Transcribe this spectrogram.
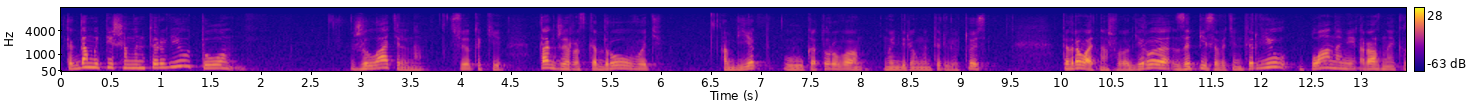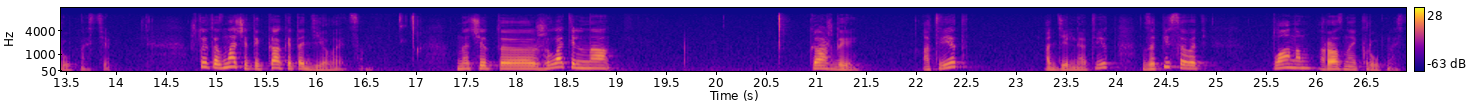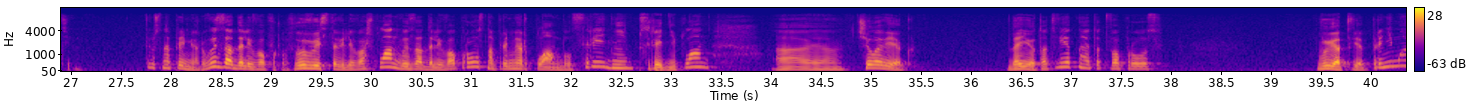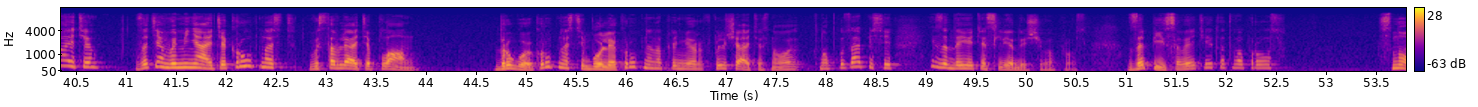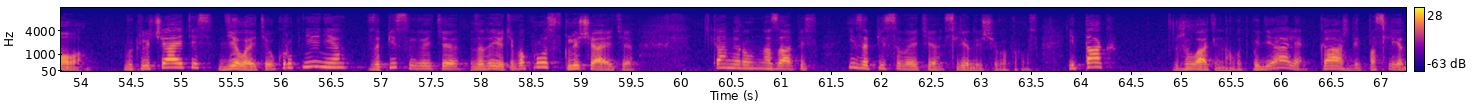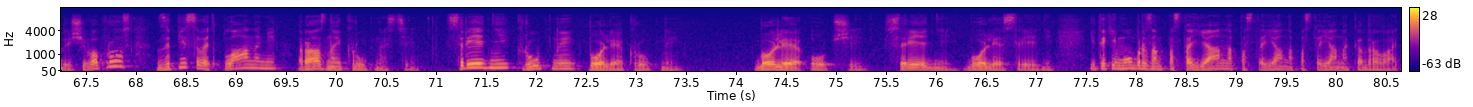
когда мы пишем интервью, то желательно все-таки также раскадровывать объект, у которого мы берем интервью. То есть кадровать нашего героя, записывать интервью планами разной крупности. Что это значит и как это делается? Значит, э, желательно каждый ответ, отдельный ответ, записывать планом разной крупности. То есть, например, вы задали вопрос, вы выставили ваш план, вы задали вопрос, например, план был средний, средний план, э, человек дает ответ на этот вопрос, вы ответ принимаете, затем вы меняете крупность, выставляете план другой крупности, более крупный, например, включаете снова кнопку записи и задаете следующий вопрос. Записываете этот вопрос, снова выключаетесь, делаете укрупнение, записываете, задаете вопрос, включаете камеру на запись и записываете следующий вопрос. И так желательно вот в идеале каждый последующий вопрос записывать планами разной крупности. Средний, крупный, более крупный, более общий, средний, более средний. И таким образом постоянно, постоянно, постоянно кадровать.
